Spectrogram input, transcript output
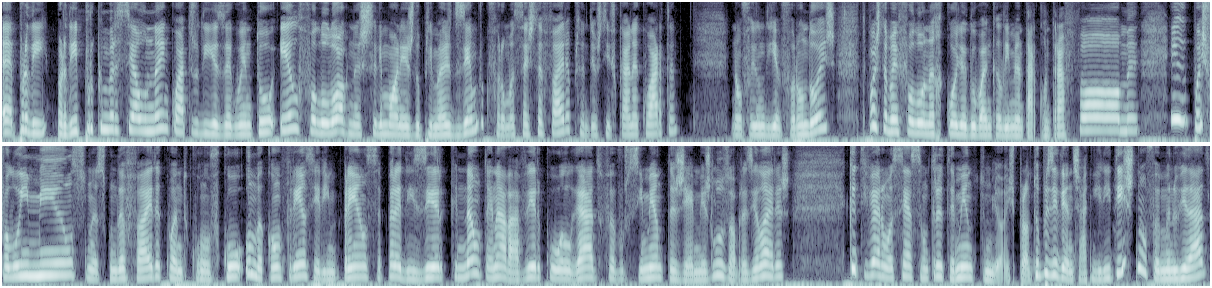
Uh, perdi, perdi, porque Marcelo nem quatro dias aguentou. Ele falou logo nas cerimónias do 1 de dezembro, que foram uma sexta-feira, portanto eu estive cá na quarta. Não foi um dia, foram dois. Depois também falou na recolha do Banco Alimentar contra a Fome. E depois falou imenso na segunda-feira, quando convocou uma conferência de imprensa para dizer que não tem nada a ver com o alegado favorecimento das gêmeas luso-brasileiras que tiveram acesso a um tratamento de milhões. Pronto, o Presidente já tinha dito isto, não foi uma novidade,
